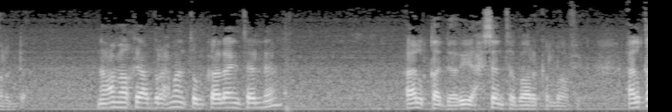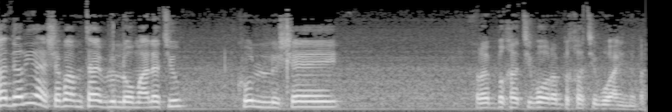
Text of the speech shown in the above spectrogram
مردا نعم أخي عبد الرحمن تم كالاين تلم القدرية. أحسن تبارك الله فيك. القدرية يا شباب متى يقولوا له مالتيو؟ كل شيء رب ختبه رب ختبه أين بل؟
